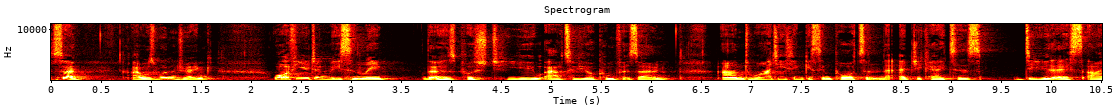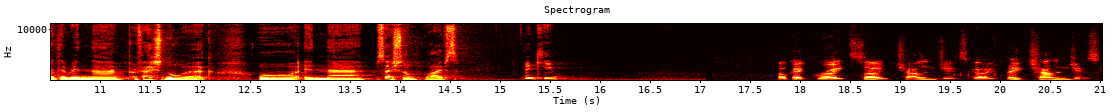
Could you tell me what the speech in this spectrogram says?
So I was wondering, what have you done recently that has pushed you out of your comfort zone? And why do you think it's important that educators do this either in their professional work or in their social lives? Thank you. Okay, great. So, challenges, guys, big challenges.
